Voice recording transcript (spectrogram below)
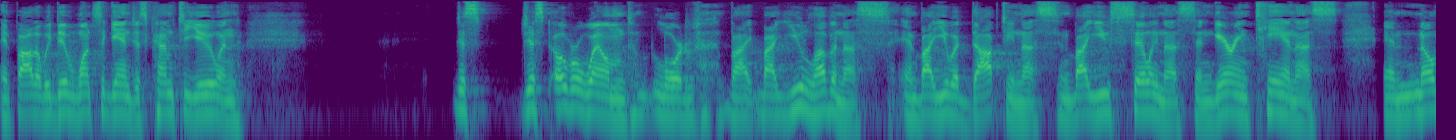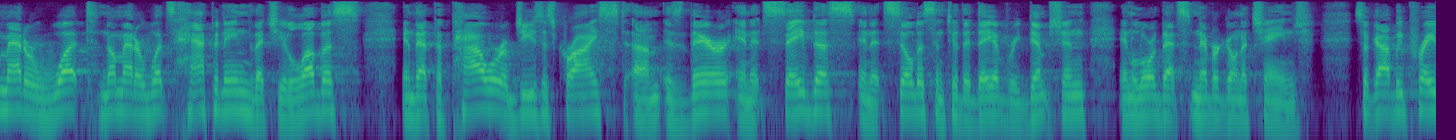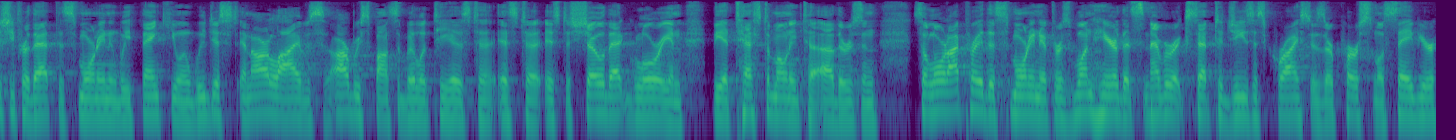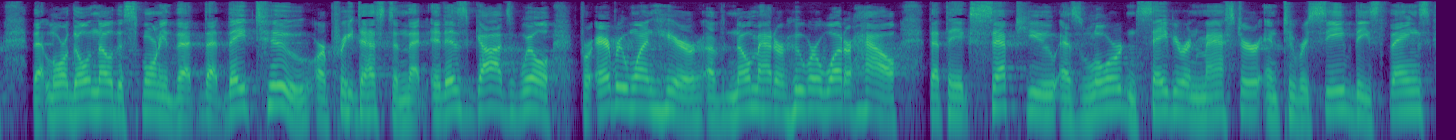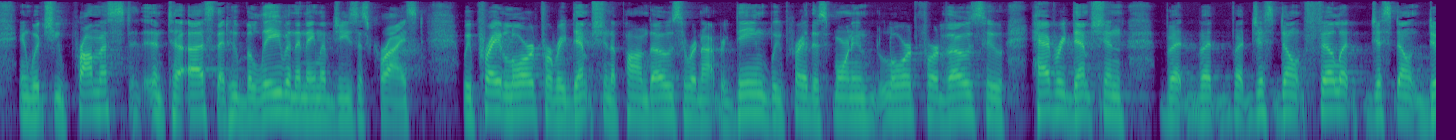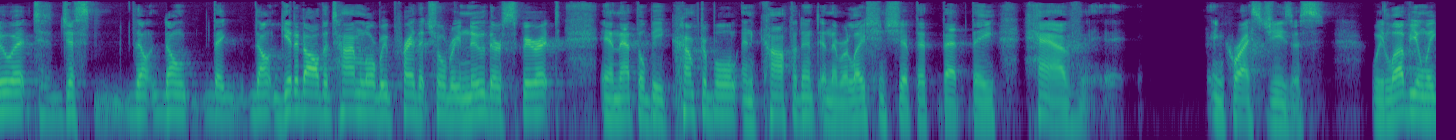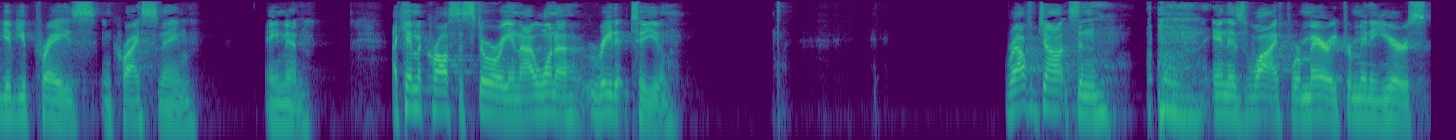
And Father, we do once again just come to you and just just overwhelmed, Lord, by, by you loving us and by you adopting us and by you sealing us and guaranteeing us. And no matter what, no matter what's happening, that you love us and that the power of Jesus Christ um, is there and it saved us and it sealed us into the day of redemption. And Lord, that's never going to change. So God, we praise you for that this morning and we thank you. And we just, in our lives, our responsibility is to, is to, is to show that glory and be a testimony to others. And so Lord, I pray this morning, if there's one here that's never accepted Jesus Christ as their personal savior, that Lord, they'll know this morning that, that they too are predestined, that it is God's will for everyone here of no matter who or what or how, that they accept you as Lord and Savior and Master and to receive these things in which you promised to us that who believe in the name of Jesus Christ. We pray, Lord, for redemption upon those who are not redeemed. We pray this morning, Lord, for those who have redemption, but, but, but just don't feel it. Just don't do it. Just don't, don't, they don't get it all the time. Lord, we pray that you'll renew their spirit and that they'll be comfortable and confident in the relationship that, that they have in Christ Jesus. We love you and we give you praise in Christ's name. Amen. I came across a story and I want to read it to you. Ralph Johnson and his wife were married for many years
